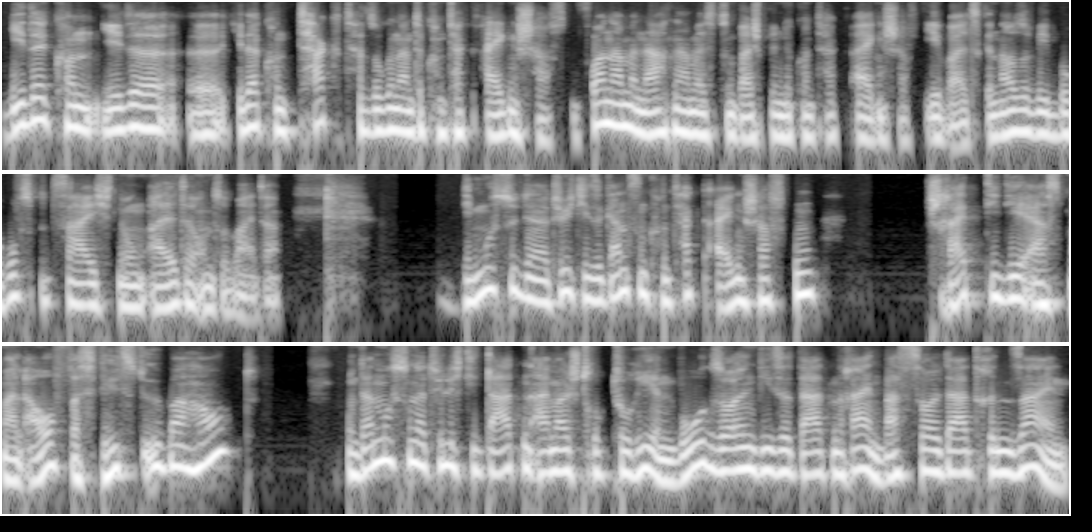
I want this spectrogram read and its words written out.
Jede Kon jede, äh, jeder Kontakt hat sogenannte Kontakteigenschaften. Vorname, Nachname ist zum Beispiel eine Kontakteigenschaft jeweils, genauso wie Berufsbezeichnung, Alter und so weiter. Die musst du dir natürlich, diese ganzen Kontakteigenschaften, schreib die dir erstmal auf. Was willst du überhaupt? Und dann musst du natürlich die Daten einmal strukturieren. Wo sollen diese Daten rein? Was soll da drin sein?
